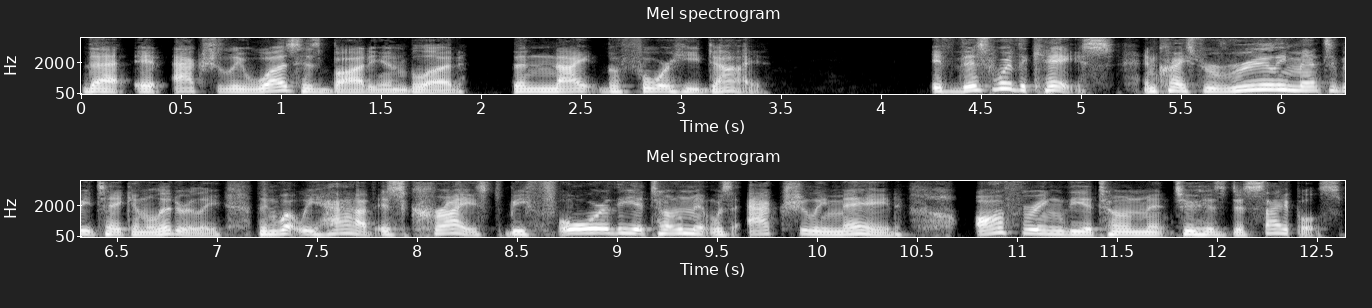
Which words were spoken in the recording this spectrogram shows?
that it actually was his body and blood the night before he died. If this were the case, and Christ really meant to be taken literally, then what we have is Christ, before the atonement was actually made, offering the atonement to his disciples.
